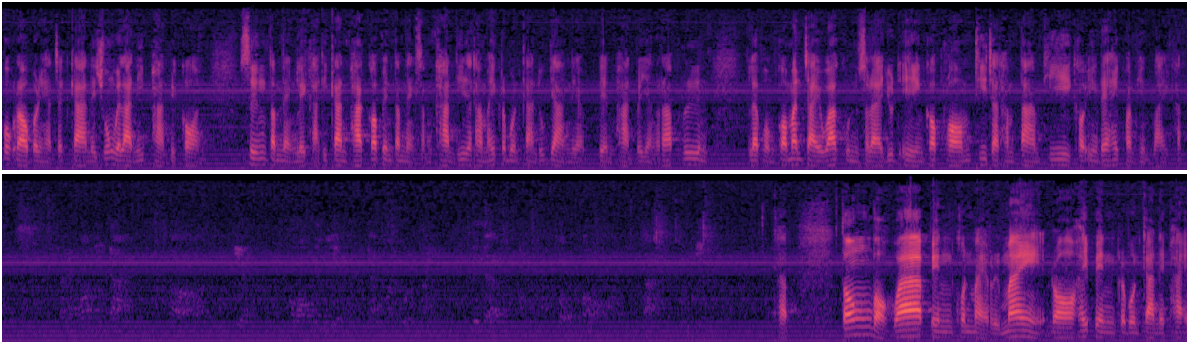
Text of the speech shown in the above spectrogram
พวกเราบริหารจัดการในช่วงเวลานี้ผ่านไปก่อน ซึ่งตำแหน่งเลขาธิการพรรคก็เป็นตำแหน่งสำคัญที่จะทำให้กระบวนการทุกอย่างเนี่ยเปลี่ยนผ่านไปอย่างราบรื่น และผมก็มั่นใจว่าคุณสรายุทธ์เองก็พร้อมที่จะทำตามที่เขาเองได้ให้ความเห็นไว้ครับ ครับต้องบอกว่าเป็นคนใหม่หรือไม่รอให้เป็นกระบวนการในภาย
